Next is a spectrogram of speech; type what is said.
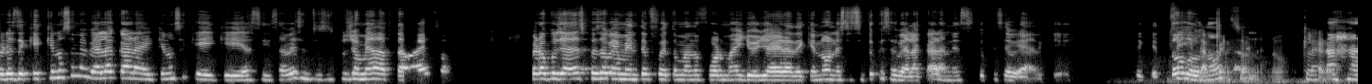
pero es de que, que no se me vea la cara y que no sé qué, y que así, ¿sabes? Entonces, pues yo me adaptaba a eso. Pero pues ya después obviamente fue tomando forma y yo ya era de que no, necesito que se vea la cara, necesito que se vea de que, de que todo, sí, la persona, ¿no? Claro. Ajá.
